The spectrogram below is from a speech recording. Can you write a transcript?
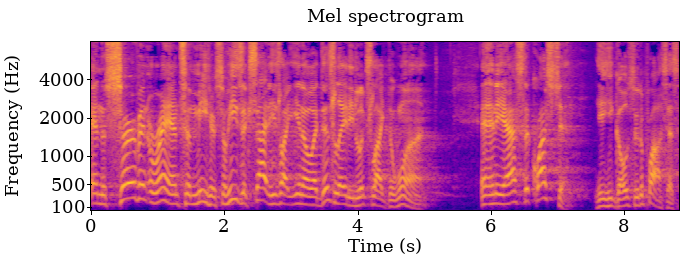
And the servant ran to meet her. So he's excited. He's like, you know, this lady looks like the one. And he asks the question. He, he goes through the process.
